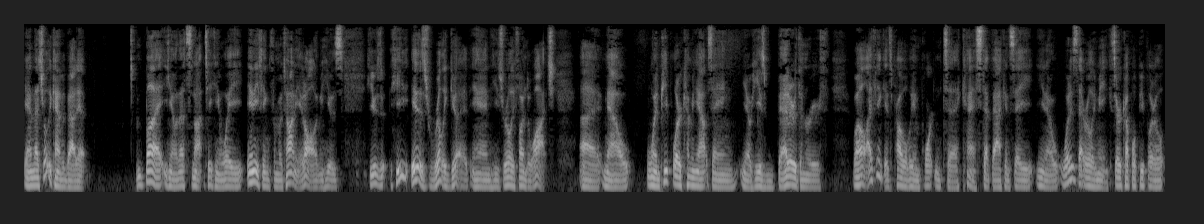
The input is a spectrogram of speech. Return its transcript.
And that's really kind of about it. But, you know, that's not taking away anything from Ohtani at all. I mean, he was he was he is really good and he's really fun to watch. Uh, now, when people are coming out saying, you know, he's better than Ruth, well, I think it's probably important to kind of step back and say, you know, what does that really mean? Because there are a couple of people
